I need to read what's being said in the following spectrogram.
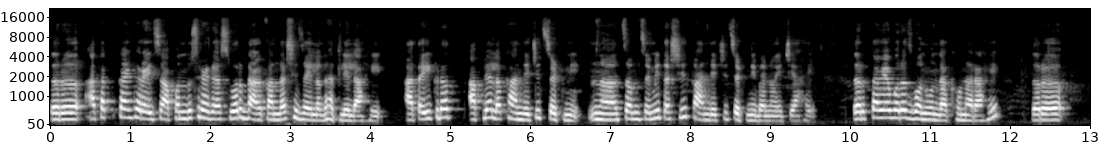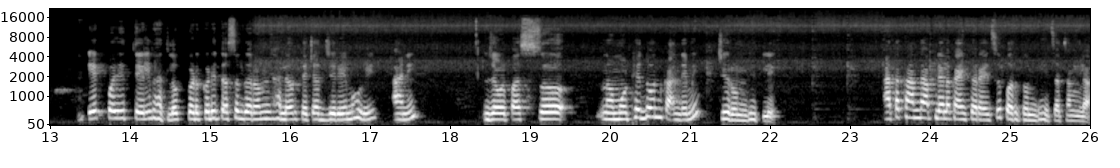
तर आता काय करायचं? आपण दुसऱ्या गॅसवर डाळ कांदा शिजायला घातलेला आहे. आता इकडं आपल्याला कांद्याची चटणी चमचमीत अशी कांद्याची चटणी बनवायची आहे. तर तव्यावरच बनवून दाखवणार आहे. तर एक पळीत तेल घातलं कडकडीत असं गरम झाल्यावर त्याच्यात जिरे मोहरी आणि जवळपास मोठे दोन कांदे मी चिरून घेतले. आता कांदा आपल्याला काय करायचं? परतून घ्यायचा चांगला.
